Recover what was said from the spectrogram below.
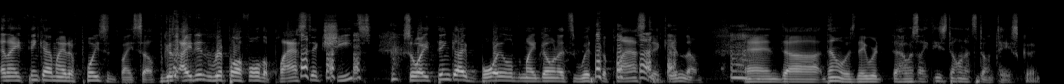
And I think I might have poisoned myself because I didn't rip off all the plastic sheets. So I think I boiled my donuts with the plastic in them. And uh, no, it was, they were. I was like, these donuts don't taste good.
